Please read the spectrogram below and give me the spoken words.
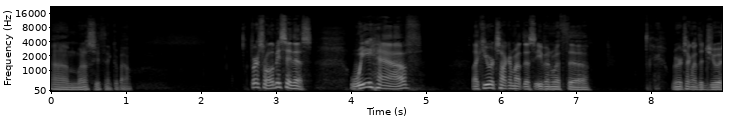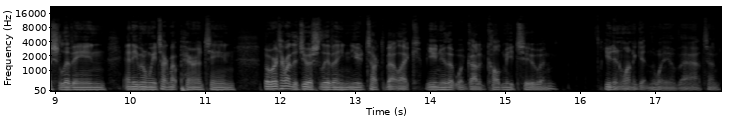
Um, what else do you think about? First of all, let me say this. We have, like you were talking about this even with the, when we were talking about the Jewish living and even when we talk about parenting, but we were talking about the Jewish living, you talked about like, you knew that what God had called me to and you didn't want to get in the way of that. And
